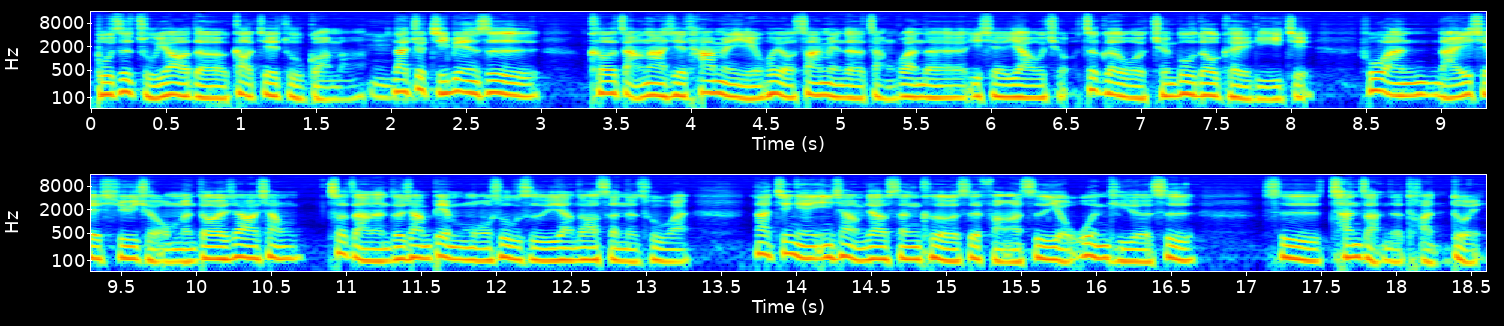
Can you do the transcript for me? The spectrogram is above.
不是主要的告诫主管嘛？那就即便是科长那些，他们也会有上面的长官的一些要求，这个我全部都可以理解。忽然来一些需求，我们都要像策展人，都像变魔术师一样，都要生得出来。那今年印象比较深刻的是，反而是有问题的是，是参展的团队，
